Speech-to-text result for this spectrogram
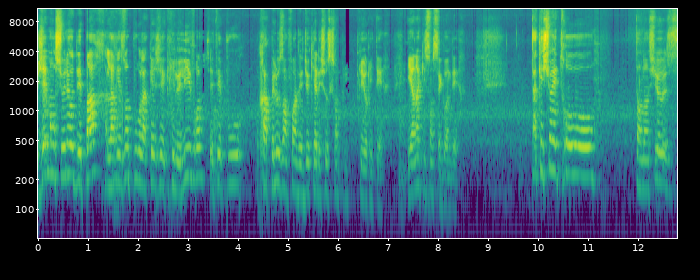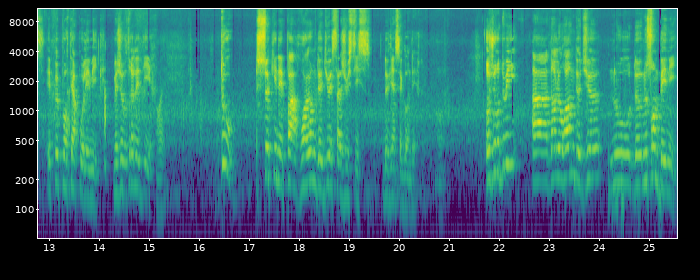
J'ai mentionné au départ la raison pour laquelle j'ai écrit le livre, c'était pour rappeler aux enfants de Dieu qu'il y a des choses qui sont pri- prioritaires. Il y en a qui sont secondaires. Ta question est trop tendancieuse et peut porter à polémique, mais je voudrais le dire. Ouais. Tout ce qui n'est pas royaume de Dieu et sa justice devient secondaire. Aujourd'hui, dans le royaume de Dieu, nous, nous sommes bénis.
